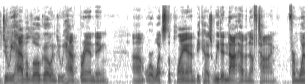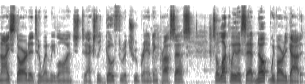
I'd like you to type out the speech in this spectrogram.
do we have a logo and do we have branding, um, or what's the plan? Because we did not have enough time from when I started to when we launched to actually go through a true branding process. So luckily, they said, nope, we've already got it.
